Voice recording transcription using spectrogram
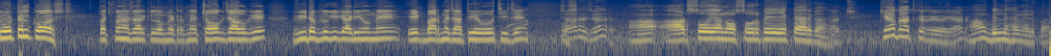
टोटल कॉस्ट पचपन हज़ार किलोमीटर। में चौक जाओगे वीडब्ल्यू की गाड़ियों में एक बार में जाती है वो चीज़ें। चार हज़ार? हाँ आठ सौ या नौ सौ रुपये एक टायर का है। अच्छा। क्या बात कर रहे हो यार? हाँ बिल है मेरे पास।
